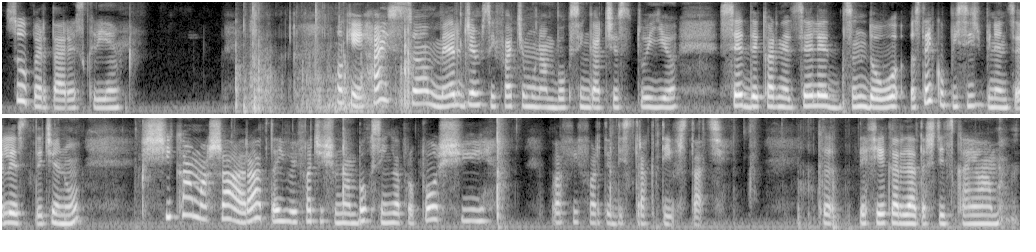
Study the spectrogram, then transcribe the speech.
Super tare scrie. Ok, hai să mergem să-i facem un unboxing acestui uh, set de carnețele. Sunt două. Ăsta e cu pisici, bineînțeles, de ce nu? Și cam așa arată. Îi voi face și un unboxing apropo și va fi foarte distractiv, stați. Că de fiecare dată știți că eu am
